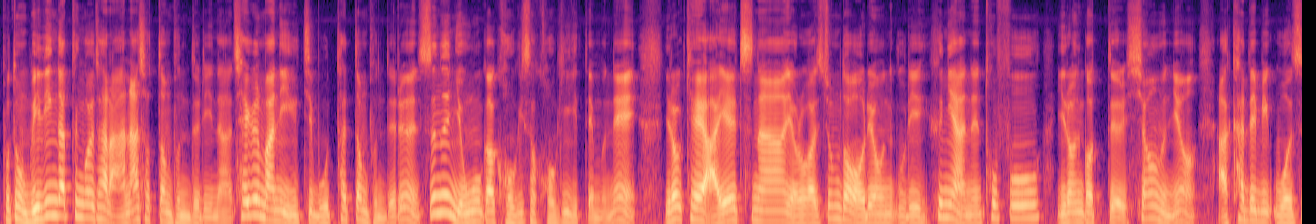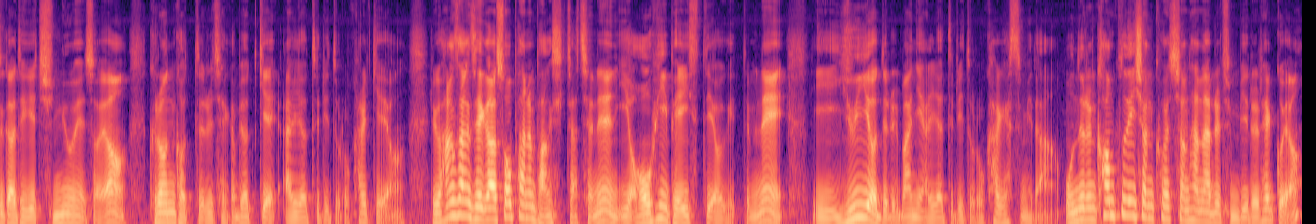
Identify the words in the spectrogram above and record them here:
보통 리딩 같은 걸 잘 안 하셨던 분들이나 책을 많이 읽지 못했던 분들은 쓰는 용어가 거기서 거기기 때문에 이렇게 IELTS나 여러 가지 좀 더 어려운 우리 흔히 아는 토플 이런 것들 시험은요. 아카데믹 워즈가 되게 중요해서요. 그런 것들을 제가 몇 개 알려드리도록 할게요. 그리고 항상 제가 수업하는 방식 자체는 이 어휘 베이스되어기 때문에 이 유의어들을 많이 알려드리도록 하겠습니다. 오늘은 completion 퀘스천 하나를 준비를 했고요.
